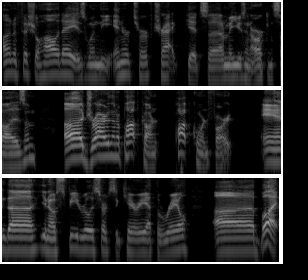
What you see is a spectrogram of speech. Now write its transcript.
unofficial holiday is when the inner turf track gets, uh, I'm going to use an Arkansasism, uh, drier than a popcorn, popcorn fart. And, uh, you know, speed really starts to carry at the rail. Uh, but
